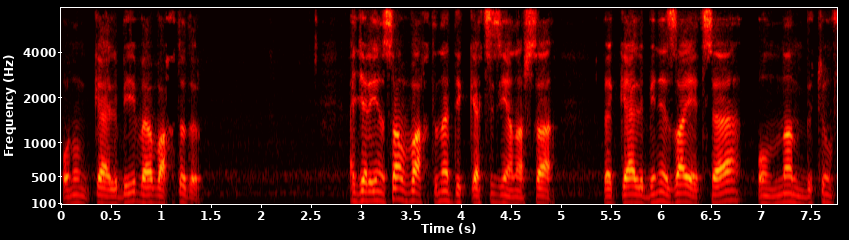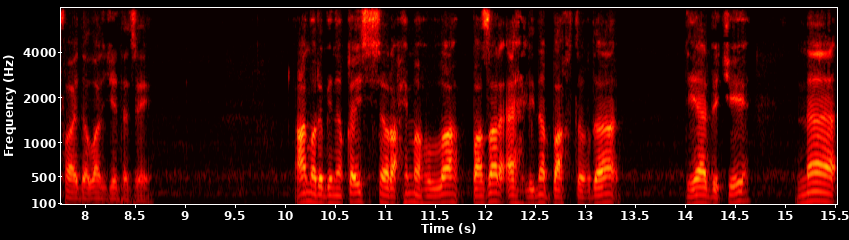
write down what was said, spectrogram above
onun qəlbi və vaxtıdır. Əgər insan vaxtına diqqətsiz yanaşsa və qəlbini zay etsə, ondan bütün faydalar gedəcək. Amr ibn Qays isə rahimehullah bazar əhlinə baxdıqda deyərdi ki: "Mə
